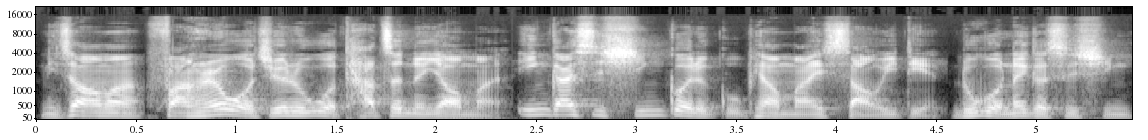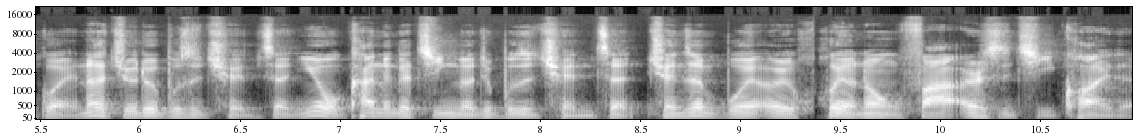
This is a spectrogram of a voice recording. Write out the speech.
你知道吗？反而我觉得，如果他真的要买，应该是新贵的股票买少一点。如果那个是新贵，那绝对不是全证，因为我看那个金额就不是全证，全证不会二会有那种发二十几块的，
